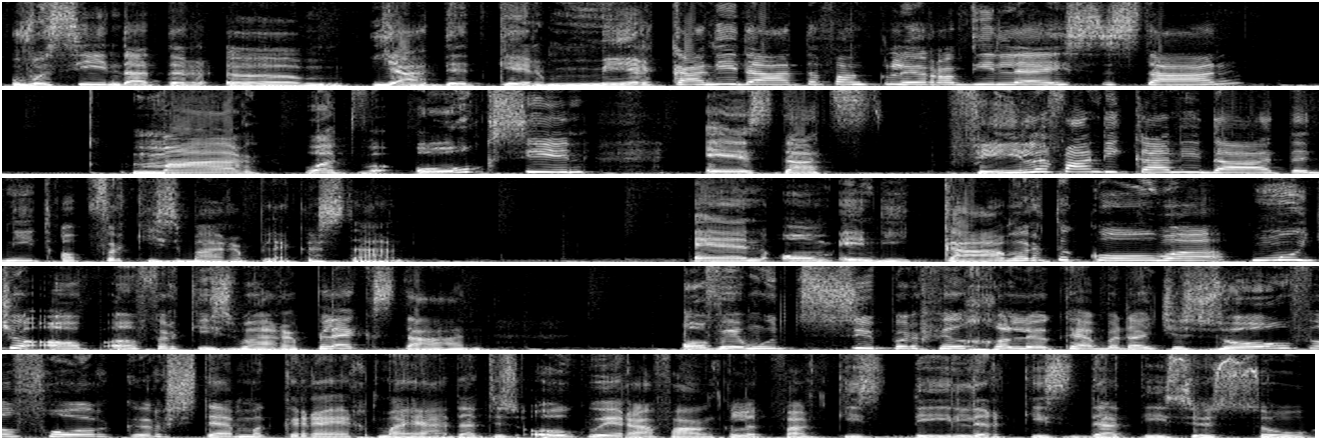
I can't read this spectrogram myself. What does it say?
we zien dat er ehm, ja, dit keer meer kandidaten van kleur op die lijsten staan. Maar wat we ook zien is dat vele van die kandidaten niet op verkiesbare plekken staan. En om in die kamer te komen, moet je op een verkiesbare plek staan. Of je moet superveel geluk hebben dat je zoveel voorkeurstemmen krijgt. Maar ja, dat is ook weer afhankelijk van kiesdeler, is dus zo.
